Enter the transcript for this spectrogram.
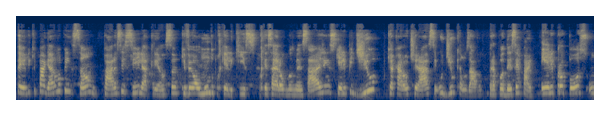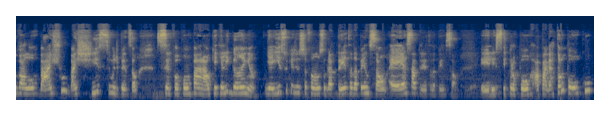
teve que pagar uma pensão para Cecília, a criança que veio ao mundo porque ele quis. Porque saíram algumas mensagens que ele pediu que a Carol tirasse o DIU que ela usava para poder ser pai. Ele propôs um valor baixo, baixíssimo de pensão, se você for comparar o que, que ele ganha. E é isso que a gente está falando sobre a treta da pensão. É essa a treta da pensão. Ele se propor a pagar tão pouco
